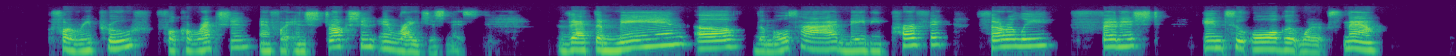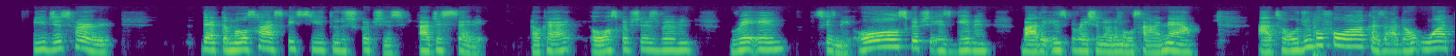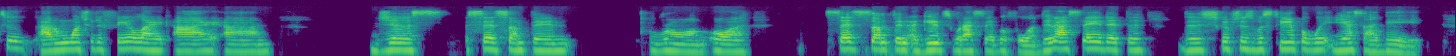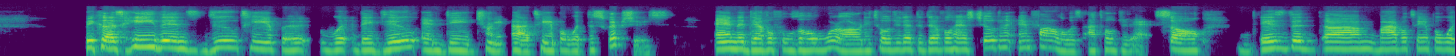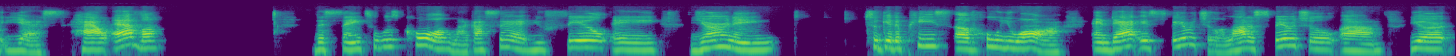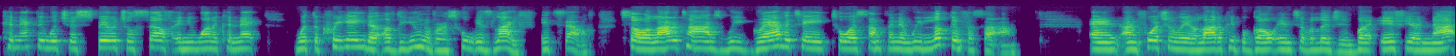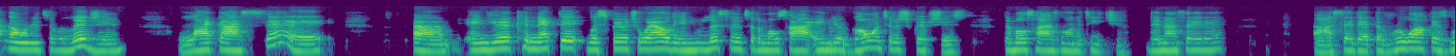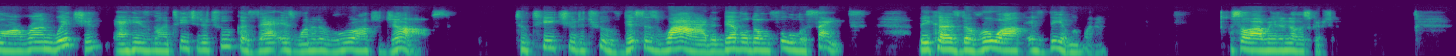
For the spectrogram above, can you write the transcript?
for reproof, for correction, and for instruction in righteousness, that the man of the Most High may be perfect, thoroughly finished into all good works. Now, you just heard that the Most High speaks to you through the scriptures. I just said it. Okay. All scripture is written, written excuse me, all scripture is given by the inspiration of the Most High. Now, I told you before, because I don't want to, I don't want you to feel like I um, just said something wrong or says something against what I said before. Did I say that the, the scriptures was tampered with? Yes, I did. Because heathens do tamper what they do and did tra- uh, tamper with the scriptures. And the devil fools the whole world. I already told you that the devil has children and followers. I told you that. So is the um, Bible tampered with? Yes. However, the saint who was called, like I said, you feel a yearning to get a piece of who you are. And that is spiritual. A lot of spiritual, um, you're connecting with your spiritual self and you want to connect with the creator of the universe who is life itself. So a lot of times we gravitate towards something and we're looking for something. And unfortunately, a lot of people go into religion. But if you're not going into religion, like I said, um, and you're connected with spirituality and you're listening to the Most High and you're going to the scriptures, the Most High is going to teach you. Didn't I say that? I said that the Ruach is going to run with you and he's going to teach you the truth because that is one of the Ruach's jobs to teach you the truth. This is why the devil don't fool the saints because the Ruach is dealing with him. So I'll read another scripture.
